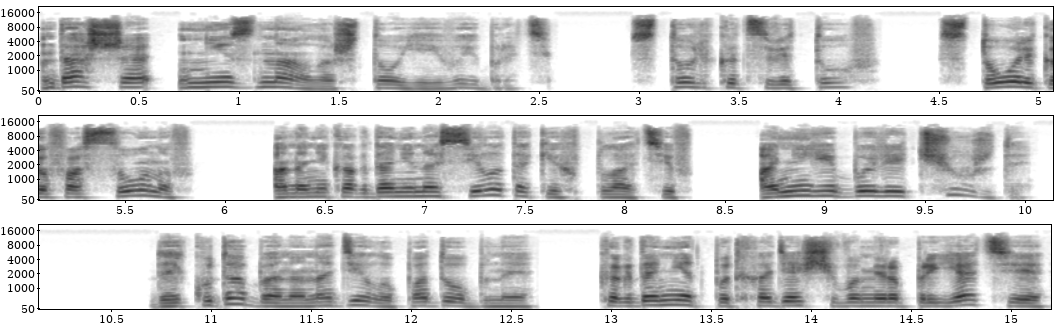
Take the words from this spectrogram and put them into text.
Даша не знала, что ей выбрать. Столько цветов, столько фасонов. Она никогда не носила таких платьев, они ей были чужды. Да и куда бы она надела подобное, когда нет подходящего мероприятия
